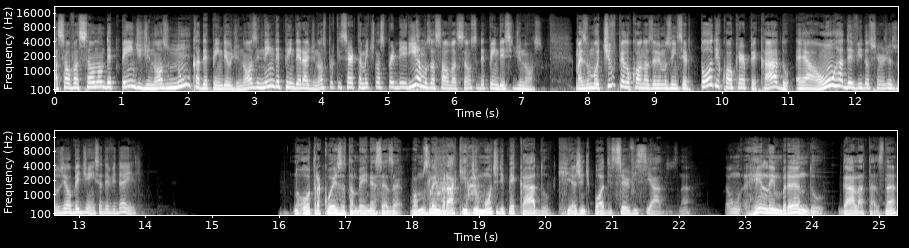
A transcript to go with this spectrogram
A salvação não depende de nós, nunca dependeu de nós e nem dependerá de nós, porque certamente nós perderíamos a salvação se dependesse de nós. Mas o motivo pelo qual nós devemos vencer todo e qualquer pecado é a honra devida ao Senhor Jesus e a obediência devida a Ele. Outra coisa também, né, César? Vamos lembrar aqui de um monte de pecado que a gente pode ser viciados, né? Então, relembrando Gálatas, né?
